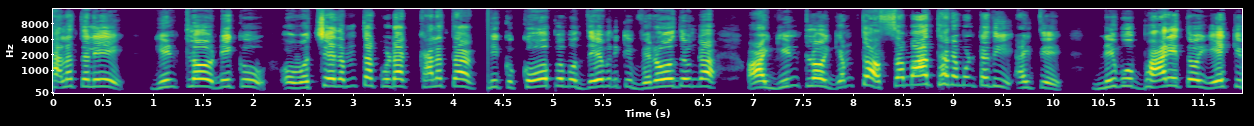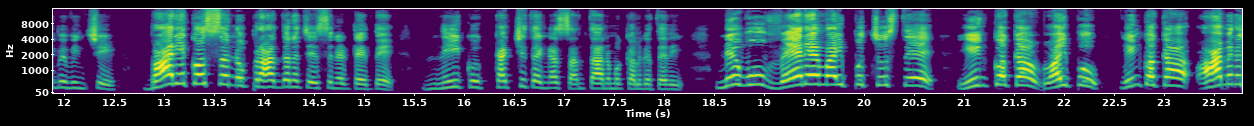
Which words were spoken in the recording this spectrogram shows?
కలతలే ఇంట్లో నీకు వచ్చేదంతా కూడా కలత. నీకు కోపము దేవునికి విరోధంగా ఆ ఇంట్లో ఎంతో అసమాధానం ఉంటుంది అయితే నువ్వు భార్యతో ఏకీభవించి భార్య కోసం నువ్వు ప్రార్థన చేసినట్టయితే నీకు ఖచ్చితంగా సంతానము కలుగుతుంది. నువ్వు వేరే వైపు చూస్తే ఇంకొక వైపు ఇంకొక ఆమెను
